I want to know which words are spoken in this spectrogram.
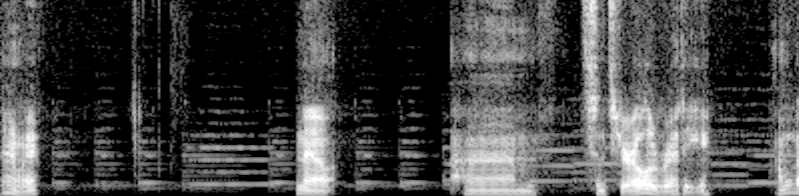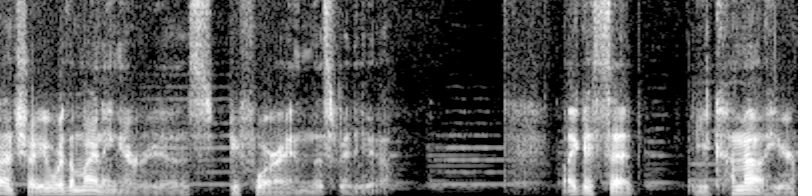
Anyway. Now, um, since you're all ready, I'm going to show you where the mining area is before I end this video. Like I said, you come out here.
